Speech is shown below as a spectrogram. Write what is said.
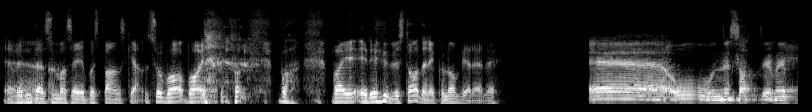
Jag vet inte ens hur man säger på spanska. Så vad, vad, vad, vad, är, är, det huvudstaden i Colombia eller? Eh, oh, nu satte du mig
